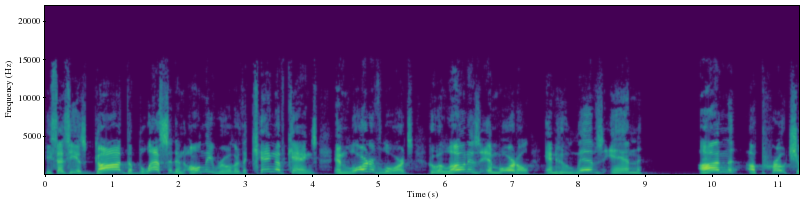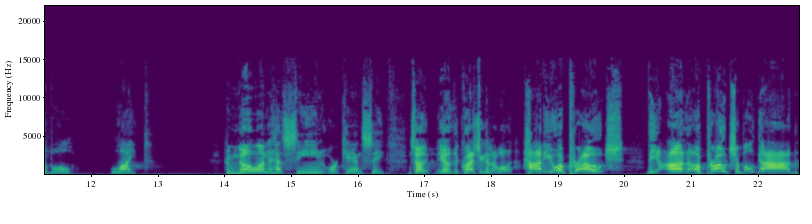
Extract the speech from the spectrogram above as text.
He says, He is God, the blessed and only ruler, the King of kings and Lord of lords, who alone is immortal and who lives in unapproachable light, whom no one has seen or can see. And so you know, the question is well, how do you approach the unapproachable God?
